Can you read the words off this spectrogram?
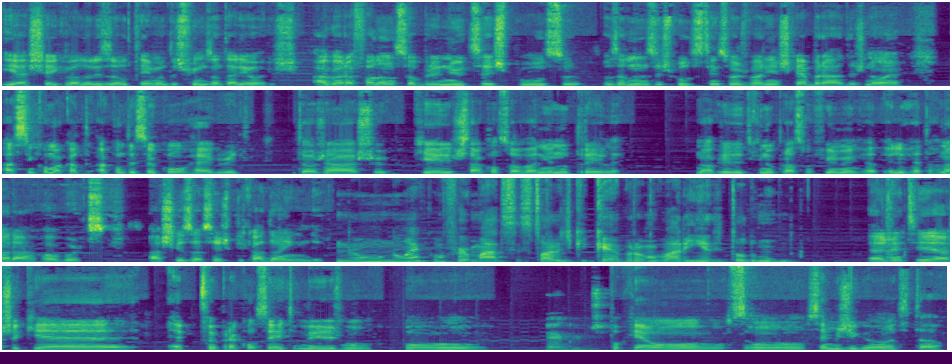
e achei que valorizou o tema dos filmes anteriores. Agora, falando sobre Newt ser expulso, os alunos expulsos têm suas varinhas quebradas, não é? Assim como aconteceu com o Hagrid. Então já acho que ele está com sua varinha no trailer. Não acredito que no próximo filme ele re- ele retornará a Hogwarts. Acho que isso vai ser explicado ainda. Não, não é confirmado essa história de que quebram a varinha de todo mundo. A gente acha que é, é foi preconceito mesmo, com, Hagrid. porque é um, um semi-gigante e tal.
